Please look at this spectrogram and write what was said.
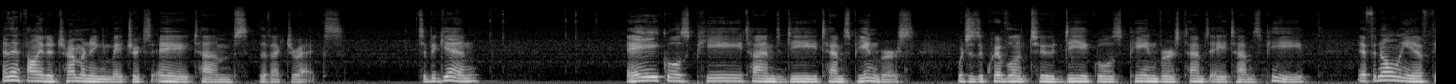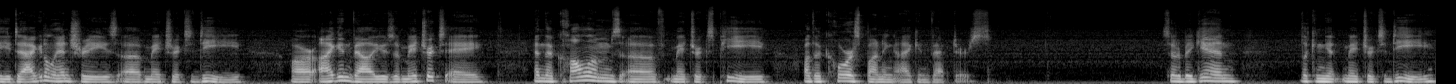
and then finally determining matrix A times the vector x. To begin, A equals P times D times P inverse, which is equivalent to D equals P inverse times A times P, if and only if the diagonal entries of matrix D are eigenvalues of matrix A and the columns of matrix P are the corresponding eigenvectors. So to begin, looking at matrix D,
